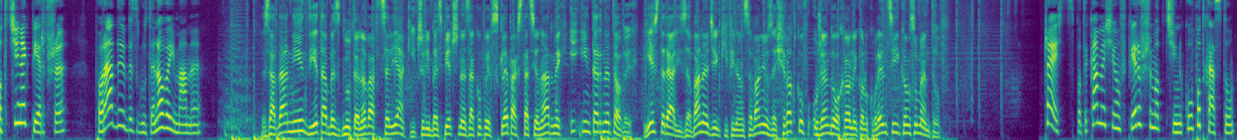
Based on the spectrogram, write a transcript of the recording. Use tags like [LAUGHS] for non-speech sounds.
Odcinek pierwszy. Porady bezglutenowej mamy. Zadanie dieta bezglutenowa w celiaki, czyli bezpieczne zakupy w sklepach stacjonarnych i internetowych. Jest realizowane dzięki finansowaniu ze środków Urzędu Ochrony Konkurencji i Konsumentów. Cześć, spotykamy się w pierwszym odcinku podcastu.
